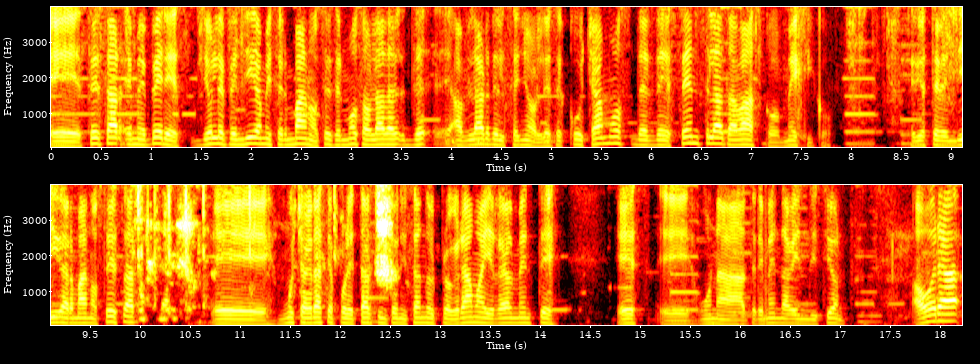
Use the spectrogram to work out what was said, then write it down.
Eh, César M. Pérez, Dios les bendiga mis hermanos, es hermoso hablar, hablar del Señor. Les escuchamos desde Centla, Tabasco, México. Que Dios te bendiga, hermano César. Eh, muchas gracias por estar sintonizando el programa y realmente es eh, una tremenda bendición. Ahora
